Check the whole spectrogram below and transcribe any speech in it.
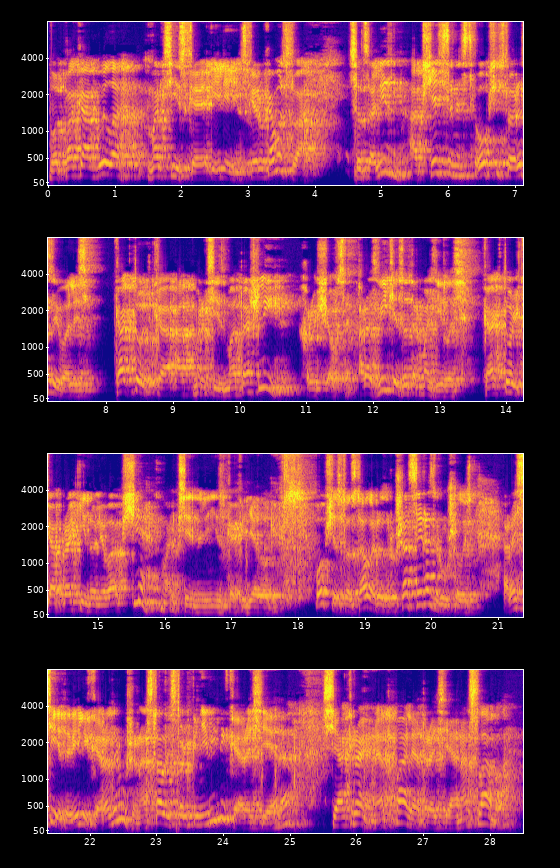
Вот пока было марксистское и ленинское руководство, социализм, общественность, общество развивались. Как только от марксизма отошли хрущевцы, развитие затормозилось. Как только опрокинули вообще марксизм-ленинизм как идеологию, общество стало разрушаться и разрушилось. Россия-то великая разрушена, осталась только не великая Россия, да? Все окраины отпали от России, она слабла.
